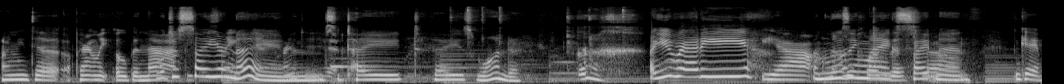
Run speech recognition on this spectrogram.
I need to apparently open that. Well, just say your Nate name and today today's wonder. Are you ready? Yeah, I'm gonna losing my unplug this, excitement. Okay,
